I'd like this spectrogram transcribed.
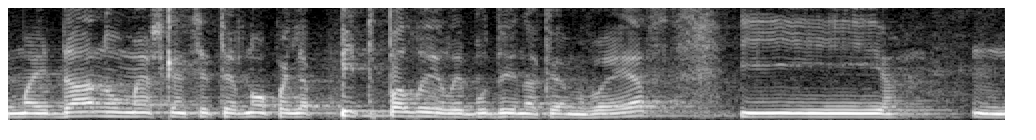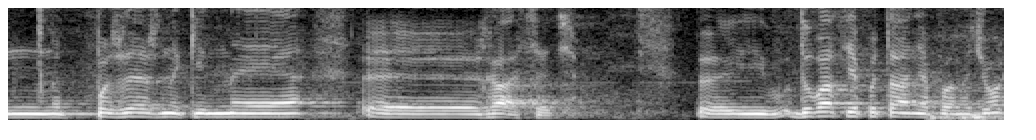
Майдану мешканці Тернополя підпалили будинок МВС і пожежники не е, гасять. Е, До вас є питання, пане Чумак,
